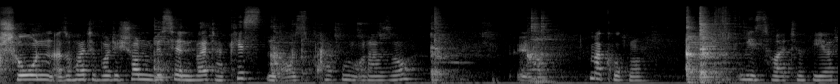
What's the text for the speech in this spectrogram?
schon, also heute wollte ich schon ein bisschen weiter Kisten auspacken oder so. Ja, mal gucken, wie es heute wird.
